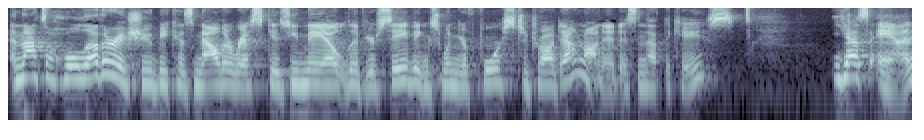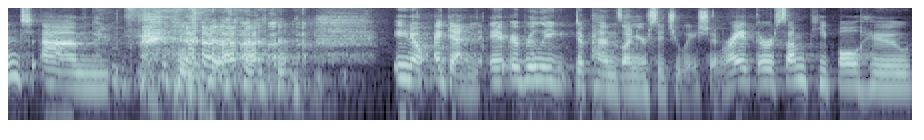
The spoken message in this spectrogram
and that's a whole other issue because now the risk is you may outlive your savings when you're forced to draw down on it. Isn't that the case? Yes, and. Um, you know, again, it, it, really depends on your situation, right? There are some people who,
